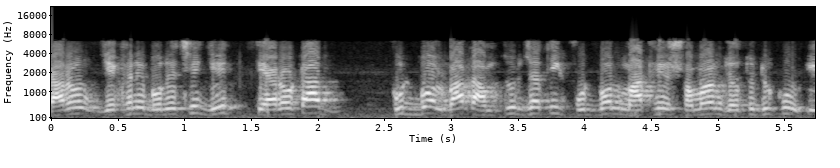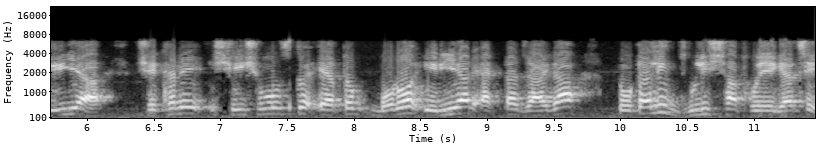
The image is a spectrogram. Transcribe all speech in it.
কারণ যেখানে বলেছে যে তেরোটা ফুটবল বা আন্তর্জাতিক ফুটবল মাঠের সমান যতটুকু এরিয়া, সেখানে সেই সমস্ত এত বড় এরিয়ার একটা জায়গা টোটালি ধুলিসাৎ হয়ে গেছে।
